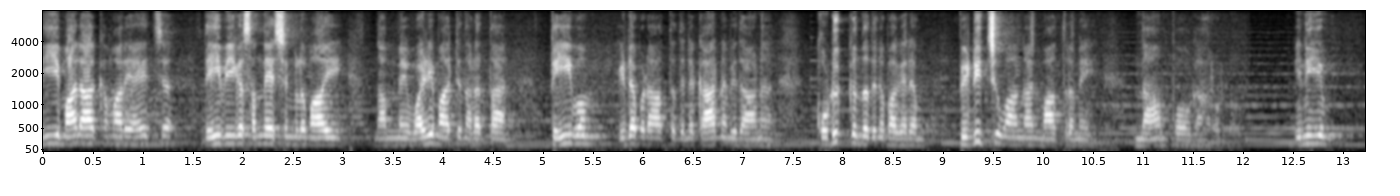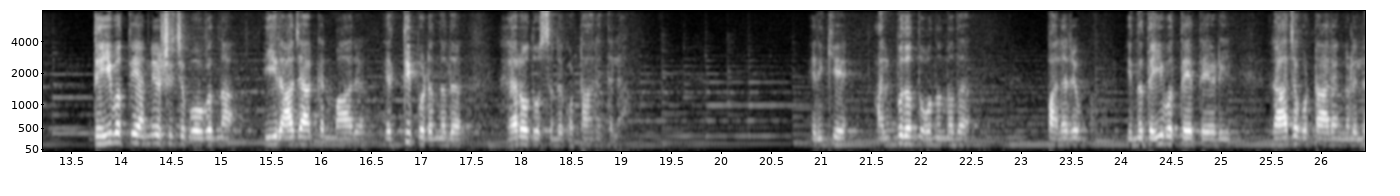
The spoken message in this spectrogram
ഈ മാലാഖമാരെ അയച്ച് ദൈവിക സന്ദേശങ്ങളുമായി നമ്മെ വഴിമാറ്റി നടത്താൻ ദൈവം ഇടപെടാത്തതിന്റെ കാരണം ഇതാണ്. കൊടുക്കുന്നതിന് പകരം പിടിച്ചു വാങ്ങാൻ മാത്രമേ നാം പോകാറുള്ളൂ. ഇനിയും ദൈവത്തെ അന്വേഷിച്ചു പോകുന്ന ഈ രാജാക്കന്മാർ എത്തിപ്പെടുന്നത് ഹെറോദോസിന്റെ കൊട്ടാരത്തിലാണ്. എനിക്ക് അത്ഭുതം തോന്നുന്നത് പലരും ഇന്ന് ദൈവത്തെ തേടി രാജകൊട്ടാരങ്ങളിൽ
